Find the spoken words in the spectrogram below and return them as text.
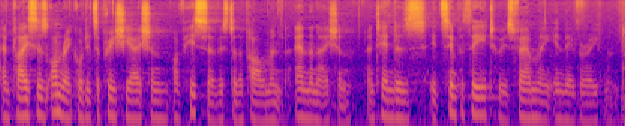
and places on record its appreciation of his service to the Parliament and the nation, and tenders its sympathy to his family in their bereavement.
